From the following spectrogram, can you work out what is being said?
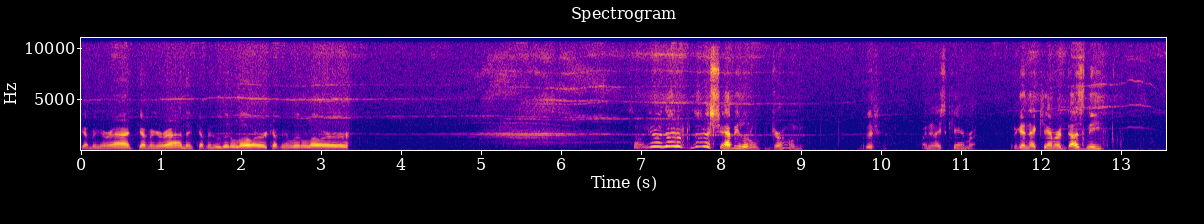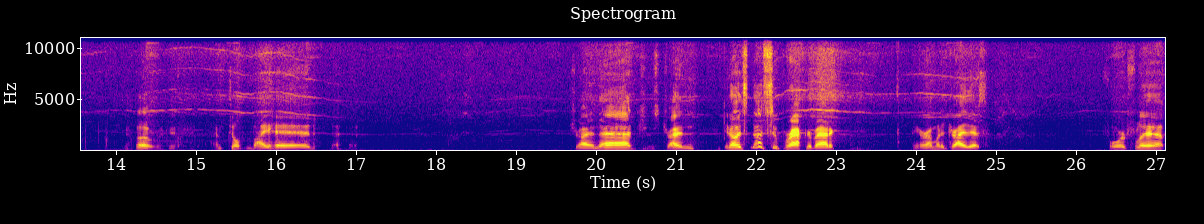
Coming around, coming around, then coming a little lower, coming a little lower. So, you know, not a, not a shabby little drone. Quite a nice camera. But again, that camera does need... Oh, I'm tilting my head. Trying that, just trying... You know, it's not super acrobatic. Here, I'm going to try this. Forward flip,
